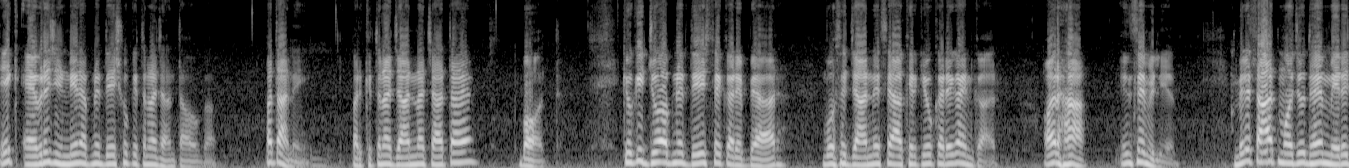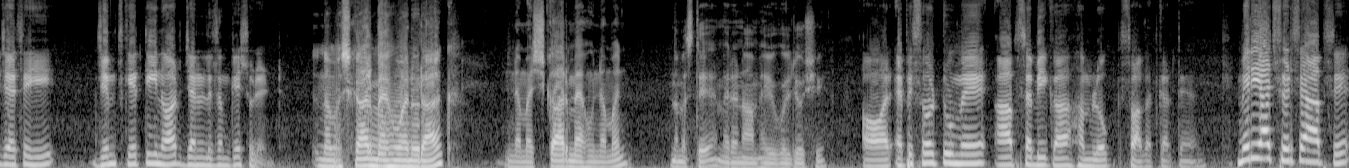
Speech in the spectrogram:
एक एवरेज इंडियन अपने देश को कितना जानता होगा? पता नहीं, पर कितना जानना चाहता है? बहुत। क्योंकि जो अपने देश से करे प्यार, वो उसे जानने से आखिर क्यों करेगा इनकार? और हाँ इनसे मिलिए। मेरे साथ मौजूद है मेरे जैसे ही जिम्स के तीन और जर्नलिज्म के स्टूडेंट। नमस्कार, मैं हूँ अनुराग। नमस्कार मैं हूँ नमन। नमस्ते मेरा नाम है युगल जोशी। और एपिसोड टू में आप सभी का हम लोग स्वागत करते हैं। मेरी आज फिर से आपसे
